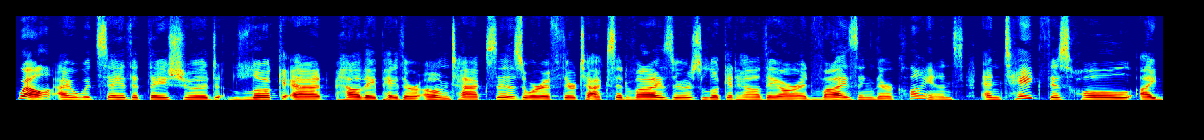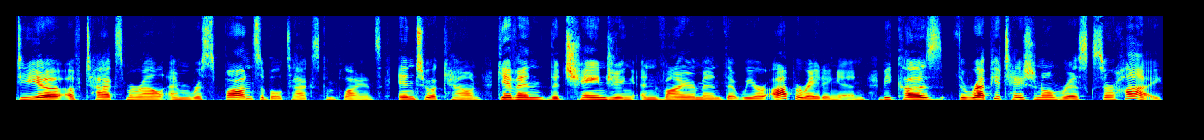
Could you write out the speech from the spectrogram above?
Well, I would say that they should look at how they pay their own taxes, or if they're tax advisors, look at how they are advising their clients and take this whole idea of tax morale and responsible tax compliance into account given the changing environment that we are operating in because the reputational risks are high.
